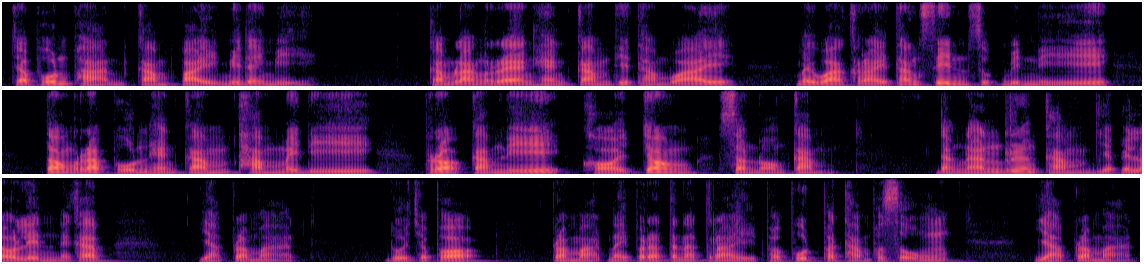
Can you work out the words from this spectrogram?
จะพ้นผ่านกรรมไปไม่ได้มีกำลังแรงแห่งกรรมที่ทำไว้ ไม่ว่าใครทั้งสิ้นสุดบินหนี ต้องรับผลแห่งกรรมทำไม่ดี เพราะกรรมนี้คอยจ้องสนองกรรม ดังนั้นเรื่องกรรมอย่าไปล้อเล่นนะครับ อย่าประมาท โดยเฉพาะ ประมาทในพระรัตนตรัยพระพุทธพระธรรมพระสงฆ์อย่าประมาท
